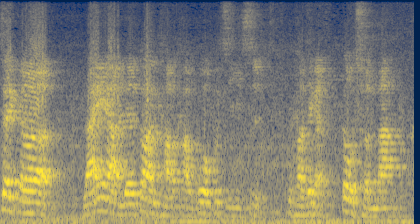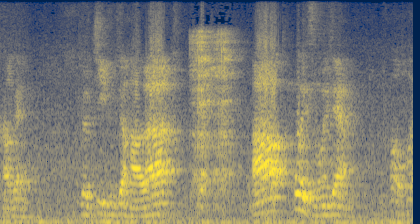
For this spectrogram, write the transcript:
这个莱雅的段考考过不止一次，不考这个够蠢吧？OK，就记住就好了。好，为什么会这样？哦，会。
